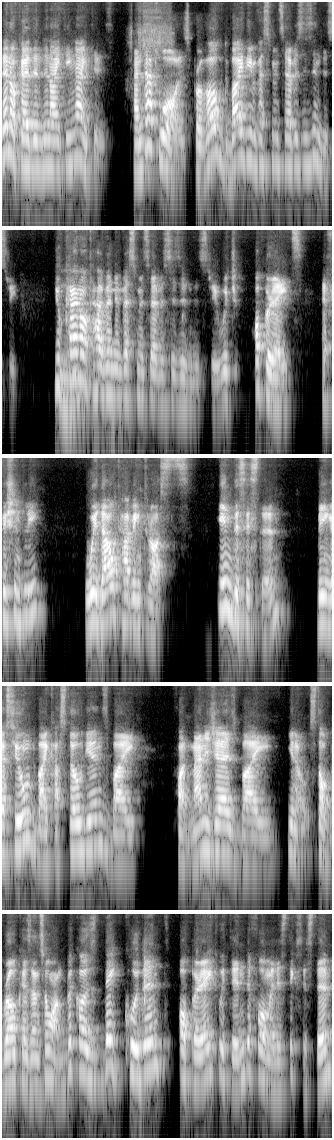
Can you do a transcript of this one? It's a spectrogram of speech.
then occurred in the 1990s. And that was provoked by the investment services industry. You mm-hmm. cannot have an investment services industry which operates efficiently without having trusts in the system being assumed by custodians, by fund managers, by you know stockbrokers and so on, because they couldn't operate within the formalistic system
